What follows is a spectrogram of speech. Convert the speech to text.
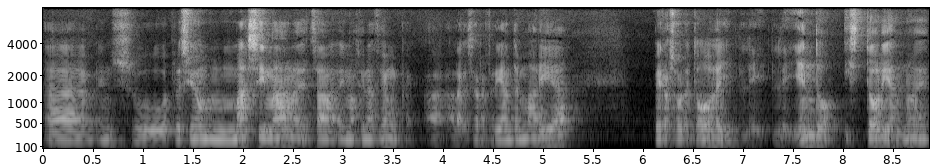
uh, en su expresión máxima, esta imaginación a, a la que se refería antes María, pero sobre todo le, le, leyendo historias, ¿no? Es,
